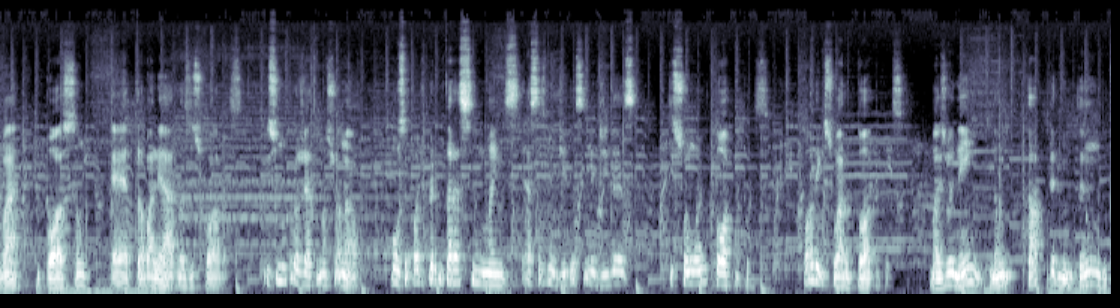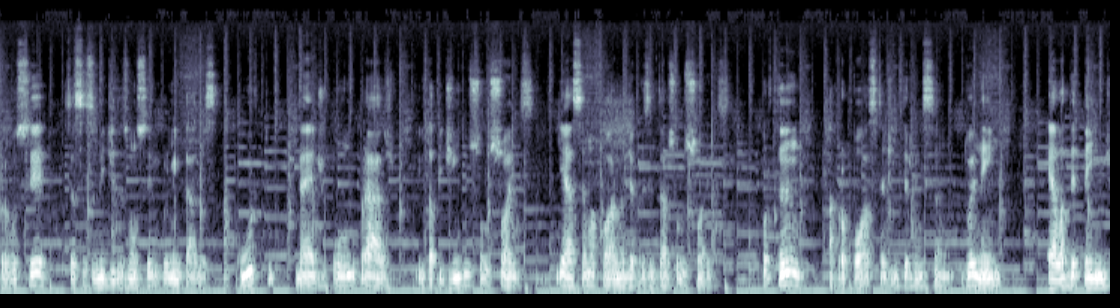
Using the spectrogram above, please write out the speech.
não é? que possam é, trabalhar nas escolas. Isso no projeto nacional. Bom, você pode perguntar assim, mas essas medidas são medidas que são utópicas. Podem soar utópicas, mas o Enem não está perguntando para você se essas medidas vão ser implementadas a curto, médio ou longo prazo. Ele está pedindo soluções. E essa é uma forma de apresentar soluções. Portanto, a proposta de intervenção do Enem, ela depende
